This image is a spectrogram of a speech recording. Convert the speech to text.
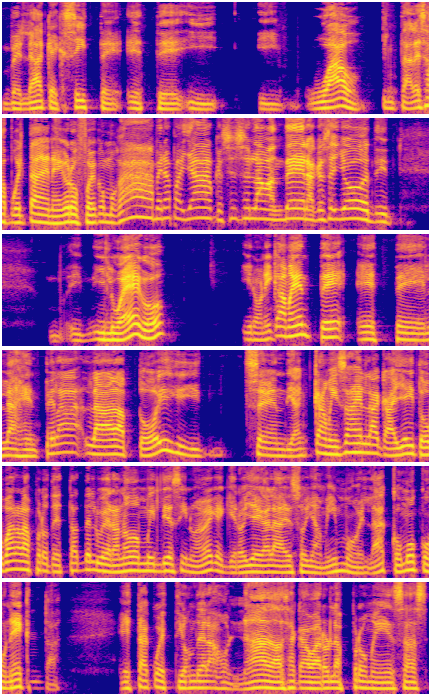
¿verdad? Que existe. Este, y, y wow, pintar esa puerta de negro fue como, ah, mira para allá, que esa es la bandera, qué sé yo. Y, luego, irónicamente, este, la gente la, adaptó y, se vendían camisas en la calle y todo para las protestas del verano 2019, que quiero llegar a eso ya mismo, ¿verdad? ¿Cómo conecta esta cuestión de la jornada? Se acabaron las promesas.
